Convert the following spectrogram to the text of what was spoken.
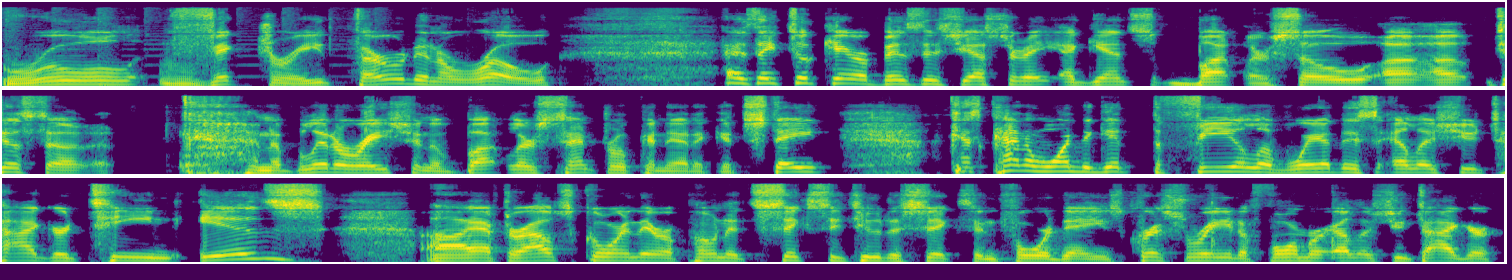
rule victory, third in a row as they took care of business yesterday against Butler. So uh, uh, just a an obliteration of Butler, Central Connecticut State. Just kind of wanted to get the feel of where this LSU Tiger team is uh, after outscoring their opponent 62 to 6 in four days. Chris Reed, a former LSU Tiger,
